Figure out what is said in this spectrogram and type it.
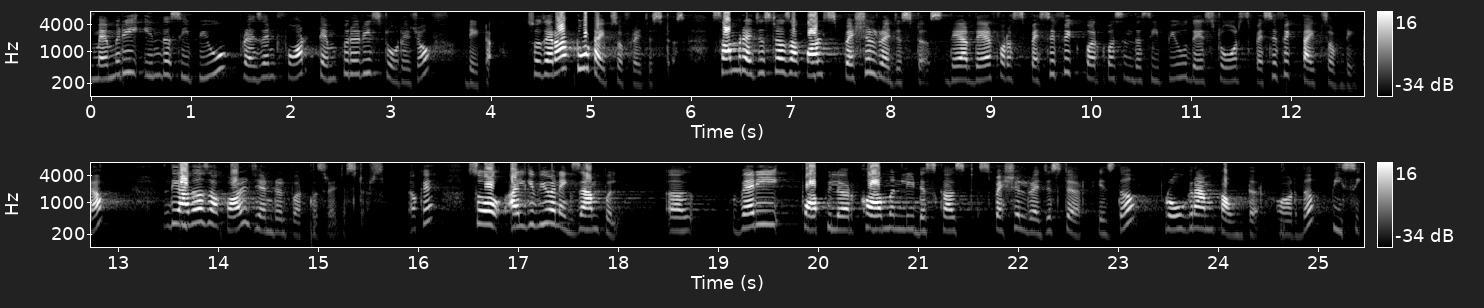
memory in the CPU present for temporary storage of data. So, there are two types of registers. Some registers are called special registers. They are there for a specific purpose in the CPU. They store specific types of data. The others are called general purpose registers. Okay. So, I will give you an example. Uh, very popular commonly discussed special register is the program counter or the PC.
